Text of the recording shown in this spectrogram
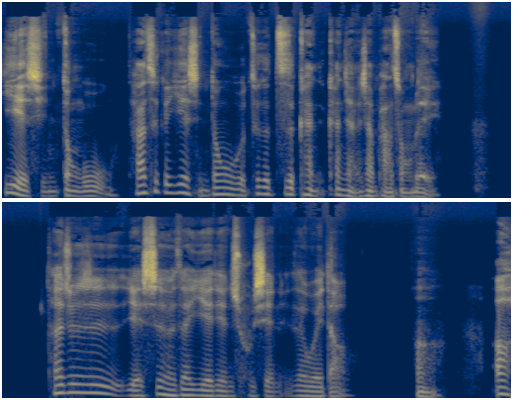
夜行动物，它这个夜行动物这个字看看起来很像爬虫类，它就是也适合在夜店出现的这个味道。嗯，哦，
